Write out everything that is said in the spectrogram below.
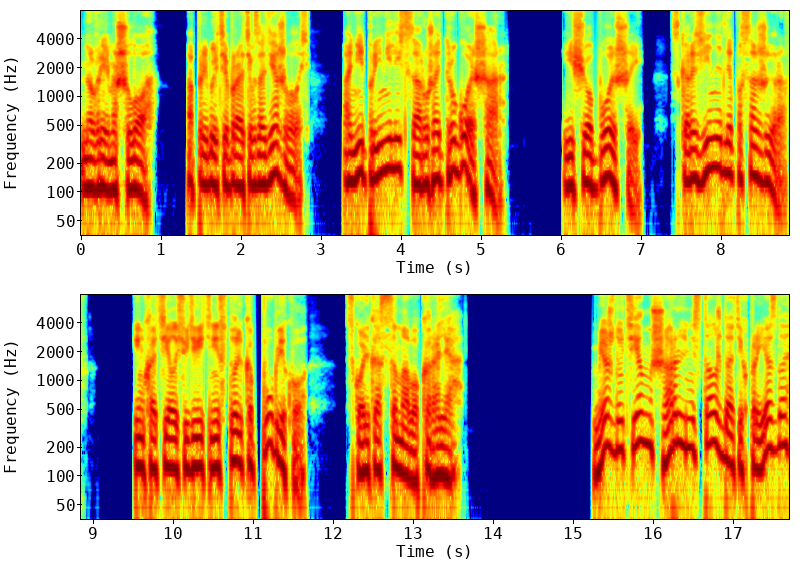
Но время шло, а прибытие братьев задерживалось. Они принялись сооружать другой шар. Еще больший, с корзиной для пассажиров. Им хотелось удивить не столько публику, сколько самого короля. Между тем Шарль не стал ждать их приезда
